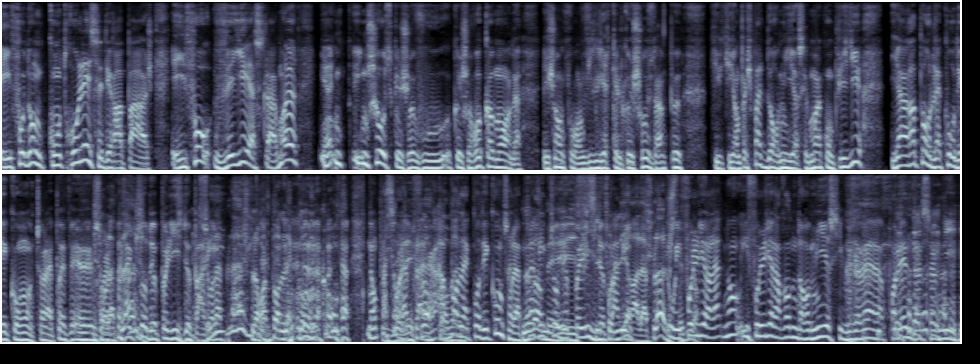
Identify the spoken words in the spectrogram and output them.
Et il faut donc contrôler ces dérapages. Et il faut veiller à cela. Moi, il y a une, chose que je vous, que je recommande à des gens qui ont envie de lire quelque chose d'un peu, qui, qui n'empêche pas de dormir, c'est le moins qu'on puisse dire. Il y a un rapport de la Cour des comptes sur la, euh, sur la la préfecture de police de Paris. Sur la plage, le rapport de la Cour des comptes non, pas sur la plage. Un quand rapport de la. Cour des comptes sur la Non, non, préfecture de police il de faut le Paris. lire à la plage, Oui, il faut le lire là. Non, il faut le lire avant de dormir si vous avez un problème d'insomnie.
